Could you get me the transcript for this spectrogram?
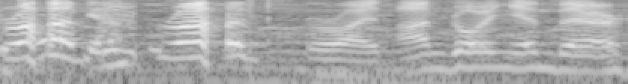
run, run. Right, I'm going in there.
